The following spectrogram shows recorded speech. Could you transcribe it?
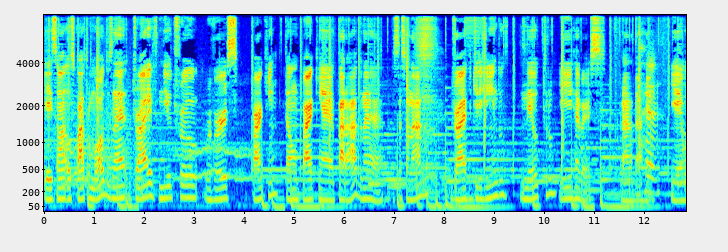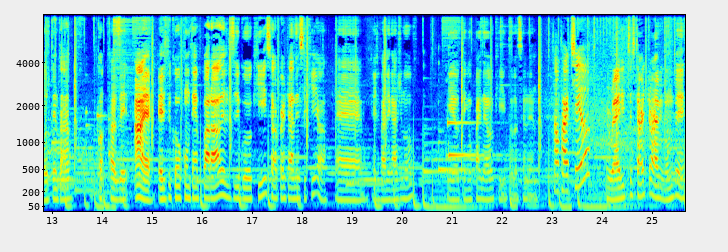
E aí são os quatro modos, né? Drive, Neutral, Reverse, Parking. Então, parking é parado, né? Estacionado. Drive, dirigindo. Neutro e Reverse, pra dar ré. É. E aí eu vou tentar fazer... Ah, é. Ele ficou com o tempo parado, ele desligou aqui. Se eu apertar nesse aqui, ó, é, ele vai ligar de novo. E eu tenho o painel aqui todo acendendo. Então partiu? Ready to start driving, vamos ver.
